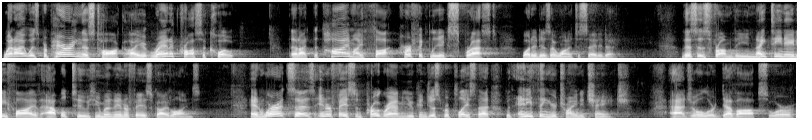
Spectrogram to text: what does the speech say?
When I was preparing this talk, I ran across a quote that at the time I thought perfectly expressed what it is I wanted to say today. This is from the 1985 Apple II Human Interface Guidelines. And where it says interface and program, you can just replace that with anything you're trying to change. Agile or DevOps or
